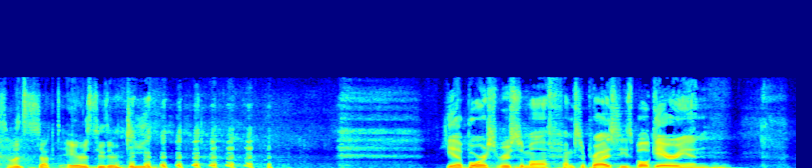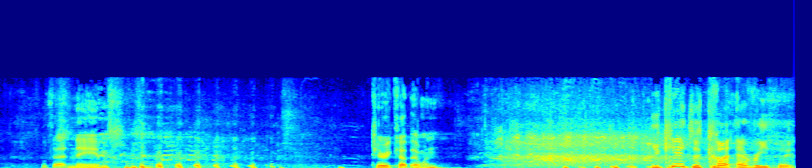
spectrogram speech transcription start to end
Someone sucked air through their teeth. Yeah, Boris Roussimoff. I'm surprised he's Bulgarian with that name. Jerry, cut that one. You can't just cut everything.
